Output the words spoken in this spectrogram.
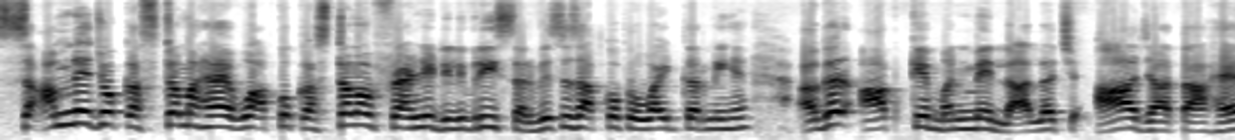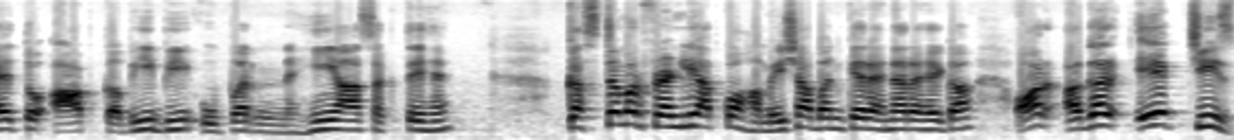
सामने जो कस्टमर है, वो आपको कस्टमर फ्रेंडली डिलीवरी सर्विसेज़ आपको प्रोवाइड करनी है। अगर आपके मन में लालच आ जाता है तो आप कभी भी ऊपर नहीं आ सकते हैं। कस्टमर फ्रेंडली आपको हमेशा बन के रहना रहेगा। और अगर एक चीज़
